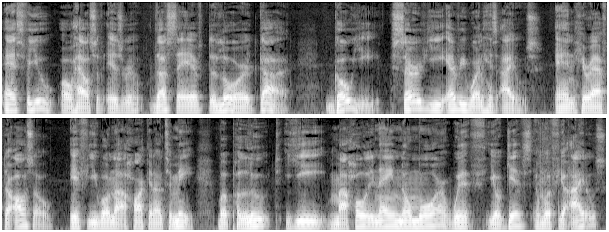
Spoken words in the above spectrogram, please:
As for you, O house of Israel, thus saith the Lord God, Go ye Serve ye every one his idols, and hereafter also, if ye will not hearken unto me, but pollute ye my holy name no more with your gifts and with your idols.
